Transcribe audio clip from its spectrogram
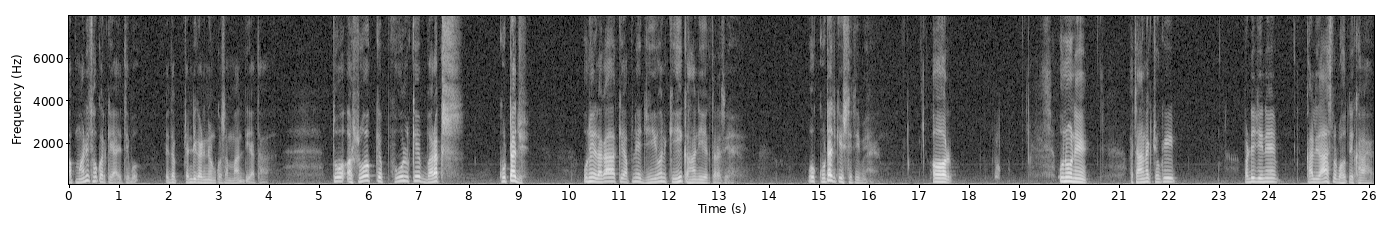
अपमानित होकर के आए थे वो जब चंडीगढ़ ने उनको सम्मान दिया था तो अशोक के फूल के बरक्स कुटज उन्हें लगा कि अपने जीवन की ही कहानी एक तरह से है। वो कुटज की स्थिति में है। और उन्होंने अचानक चूँकि पंडित जी ने कालिदास पर बहुत लिखा है,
